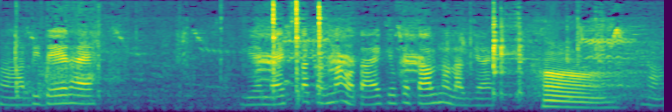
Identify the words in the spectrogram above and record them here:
हाँ अभी देर है। ये मैक्स तक करना होता है क्योंकि ताल ना लग जाए। हाँ। हाँ।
